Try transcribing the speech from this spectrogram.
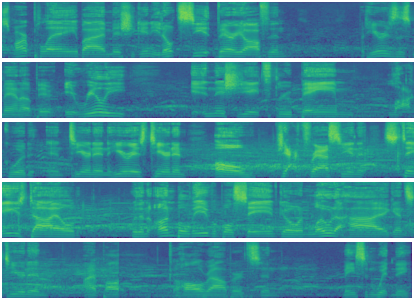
Smart play by Michigan. You don't see it very often, but here is this man up. It, it really initiates through Boehm, Lockwood, and Tiernan. Here is Tiernan. Oh, Jack Frassian stays dialed with an unbelievable save going low to high against Tiernan. I apologize. Cahal Roberts and Mason Whitney.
